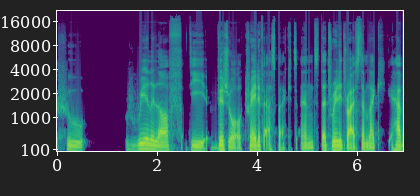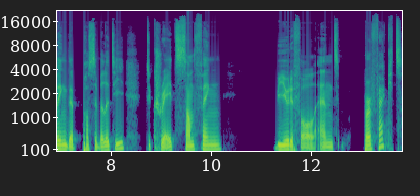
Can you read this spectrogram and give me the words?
who really love the visual creative aspect, and that really drives them, like having the possibility to create something beautiful and perfect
